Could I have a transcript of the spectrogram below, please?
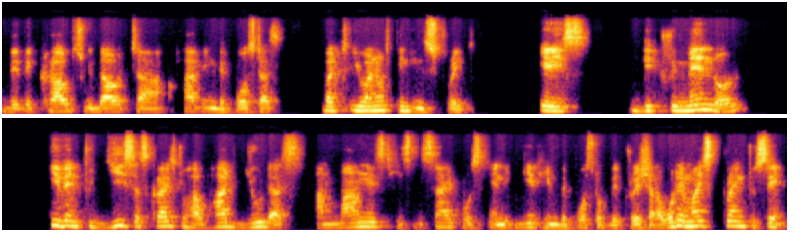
the, the crowds without uh, having the posters. But you are not thinking straight it is detrimental even to Jesus Christ to have had Judas amongst his disciples and give him the post of the treasurer. What am I trying to say?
